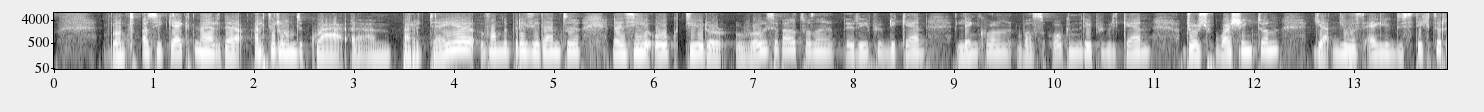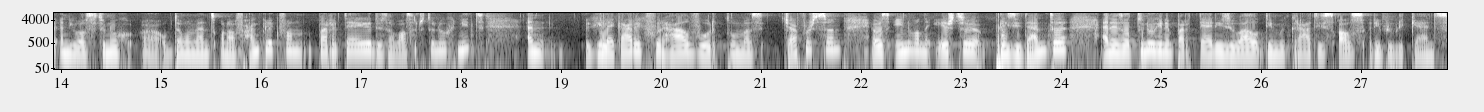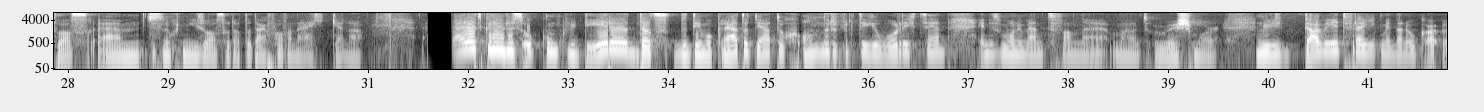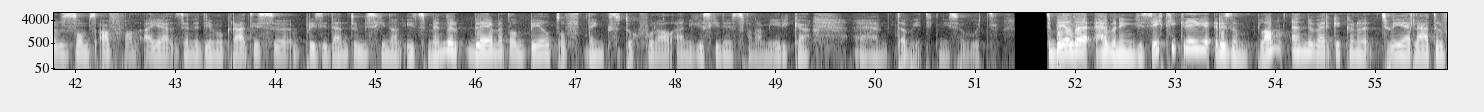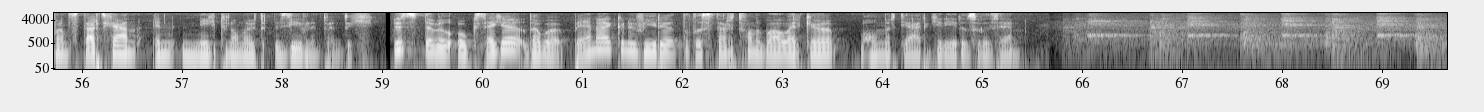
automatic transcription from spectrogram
Want als je kijkt naar de achtergrond qua um, partijen van de presidenten, dan zie je ook Theodore Roosevelt was een republikein, Lincoln was ook een republikein, George Washington, ja, die was eigenlijk de stichter en die was toen nog uh, op dat moment onafhankelijk van partijen, dus dat was er toen nog niet. En gelijkaardig verhaal voor Thomas Jefferson. Hij was een van de eerste presidenten en hij zat toen nog in een partij die zowel democratisch als republikeins was. Um, dus nog niet zoals we dat de dag van vandaag kennen. Daaruit kunnen we dus ook concluderen dat de democraten ja, toch ondervertegenwoordigd zijn in het monument van uh, Mount Rushmore. Nu ik dat weet, vraag ik me dan ook uh, soms af van, ah ja, zijn de democratische presidenten misschien dan iets minder blij met dat beeld? Of denken ze toch vooral aan de geschiedenis van Amerika? Uh, dat weet ik niet zo goed. De beelden hebben een gezicht gekregen, er is een plan en de werken kunnen twee jaar later van start gaan in 1927. Dus dat wil ook zeggen dat we bijna kunnen vieren dat de start van de bouwwerken 100 jaar geleden zullen zijn.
